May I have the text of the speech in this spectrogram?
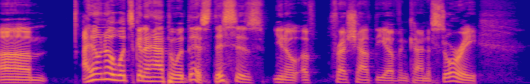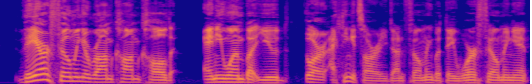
Um, I don't know what's going to happen with this. This is, you know, a fresh out the oven kind of story. They are filming a rom com called Anyone But You, or I think it's already done filming, but they were filming it.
